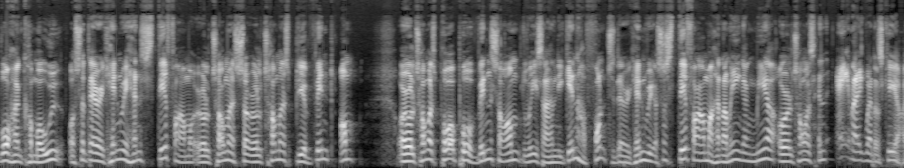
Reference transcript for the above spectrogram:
hvor han kommer ud, og så Derrick Henry, han stiffarmer Earl Thomas, så Earl Thomas bliver vendt om og Earl Thomas prøver på at vende sig om, du ved, så han igen har front til Derrick Henry, og så stiffarmer han ham en gang mere, og Earl Thomas, han aner ikke, hvad der sker.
